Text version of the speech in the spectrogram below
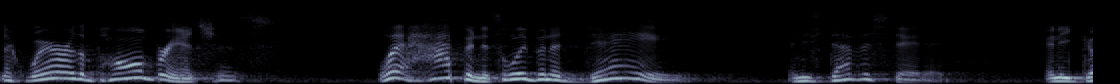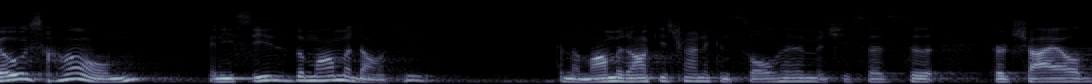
Like, where are the palm branches? What happened? It's only been a day. And he's devastated. And he goes home and he sees the mama donkey. And the mama donkey's trying to console him. And she says to her child,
